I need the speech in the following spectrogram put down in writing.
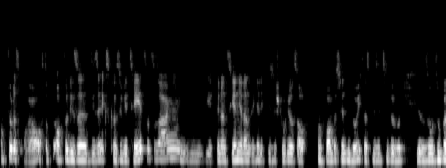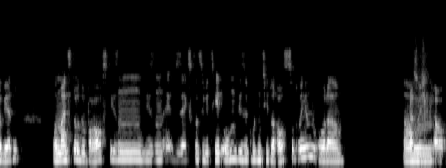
ob du das brauchst, ob, ob du diese, diese Exklusivität sozusagen, die finanzieren ja dann sicherlich diese Studios auch von vorn bis hinten durch, dass diese Titel wirklich so super werden. Und meinst du, du brauchst diesen, diesen, äh, diese Exklusivität, um diese guten Titel rauszubringen? Oder Also ich ähm, glaube,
